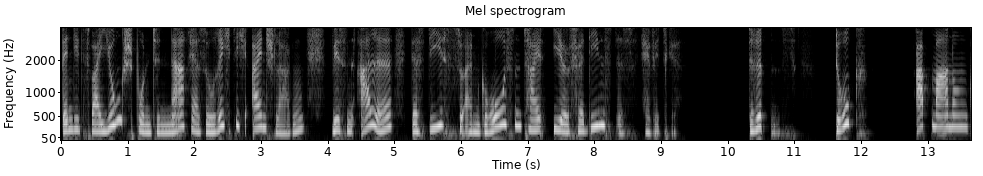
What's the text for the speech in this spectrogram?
wenn die zwei Jungspunte nachher so richtig einschlagen, wissen alle, dass dies zu einem großen Teil ihr Verdienst ist, Herr Wittke. Drittens. Druck Abmahnung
